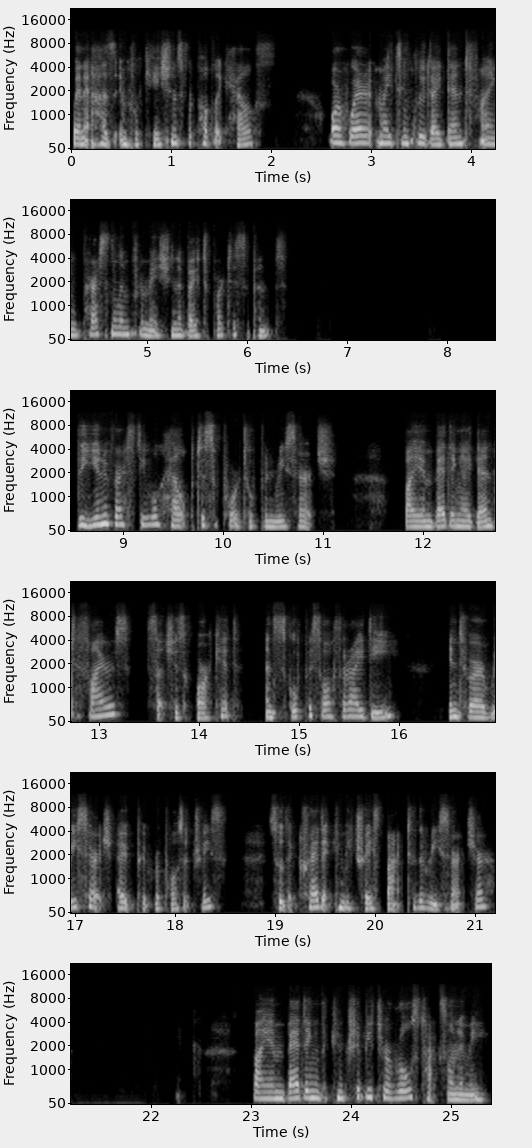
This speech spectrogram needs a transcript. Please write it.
when it has implications for public health, or where it might include identifying personal information about a participant. The university will help to support open research by embedding identifiers such as ORCID and Scopus Author ID into our research output repositories so that CRediT can be traced back to the researcher, by embedding the contributor roles taxonomy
